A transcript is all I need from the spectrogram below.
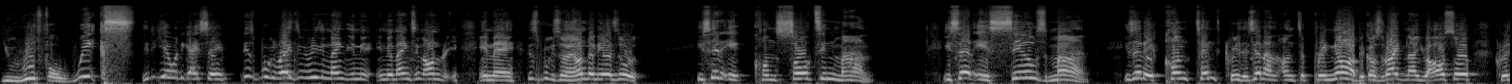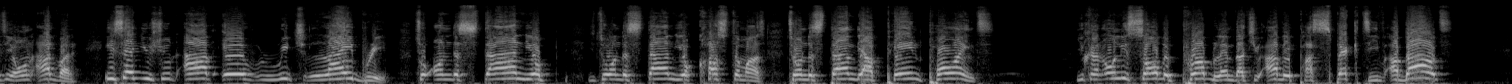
You read for weeks. Did you hear what the guy saying? This book writing reading in, in the 1900 in uh, this book is 100 years old. He said a consulting man. He said a salesman. He said a content creator. He said an entrepreneur because right now you're also creating your own advert. He said you should have a rich library to understand your to understand your customers, to understand their pain points. You can only solve a problem that you have a perspective about.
